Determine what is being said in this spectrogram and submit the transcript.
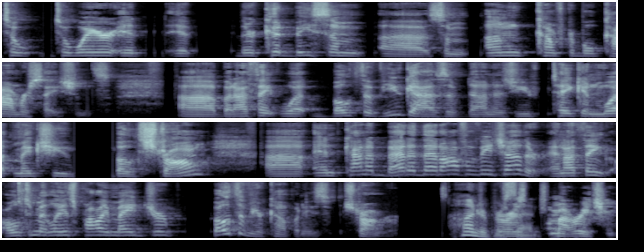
to to where it it there could be some uh, some uncomfortable conversations. Uh, but I think what both of you guys have done is you've taken what makes you both strong uh, and kind of batted that off of each other. And I think ultimately it's probably made your both of your companies stronger. Hundred percent. Am I reaching?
